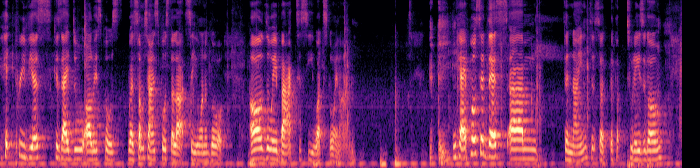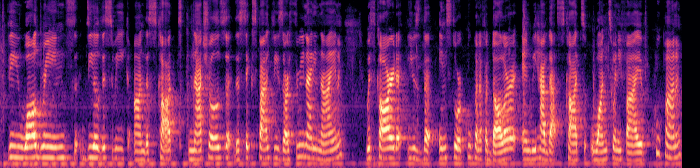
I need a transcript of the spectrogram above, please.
hit previous because I do always post, well, sometimes post a lot. So you want to go all the way back to see what's going on. okay, I posted this um, the 9th, so two days ago the Walgreens deal this week on the Scott Naturals, the six pack. These are $3.99 with card. Use the in-store coupon of a dollar, and we have that Scott 125 coupon,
